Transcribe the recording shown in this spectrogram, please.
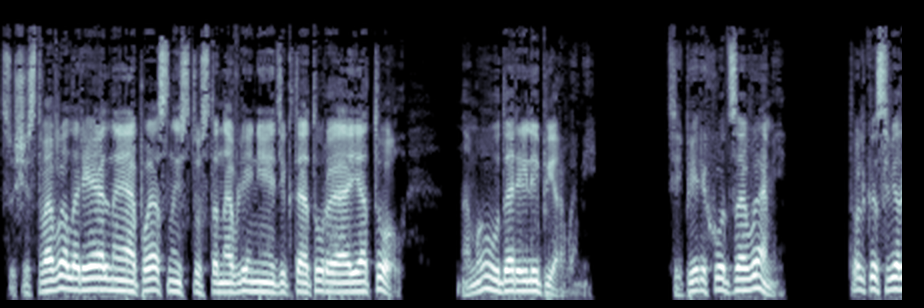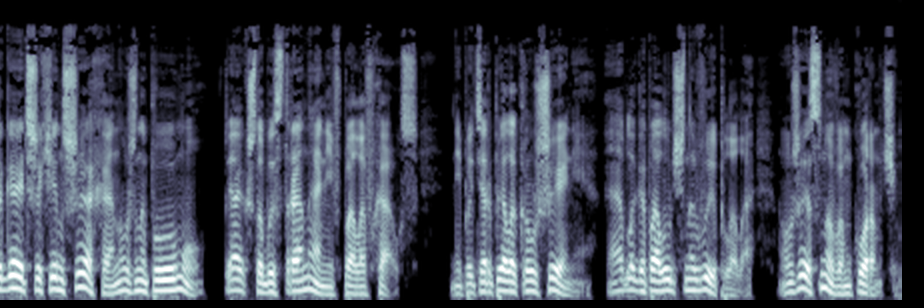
Существовала реальная опасность установления диктатуры Аятол, но мы ударили первыми. Теперь ход за вами. Только свергать Шахиншаха нужно по уму, так, чтобы страна не впала в хаос, не потерпела крушения, а благополучно выплыла, уже с новым кормчим.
